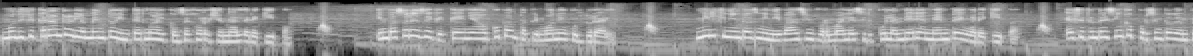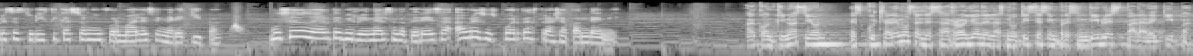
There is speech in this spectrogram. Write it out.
Modificarán reglamento interno del Consejo Regional de Arequipa. Invasores de Quequeña ocupan patrimonio cultural. 1.500 minivans informales circulan diariamente en Arequipa. El 75% de empresas turísticas son informales en Arequipa. Museo de Arte Virreinal Santa Teresa abre sus puertas tras la pandemia. A continuación, escucharemos el desarrollo de las noticias imprescindibles para Arequipa.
